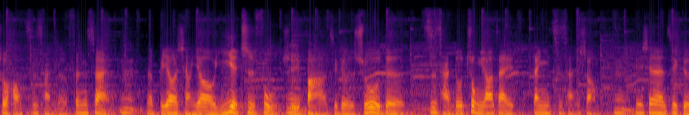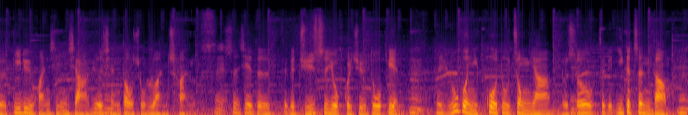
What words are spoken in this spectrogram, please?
做好资产的分散，嗯，那不要想要一夜致富，所以把这个所有的资产都重压在单一资产上，嗯，因为现在这个低率环境下，热钱到处乱窜，是。世界的这个局势又诡谲多变，嗯，那如果你过度重压，有时候这个一个震荡，嗯，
